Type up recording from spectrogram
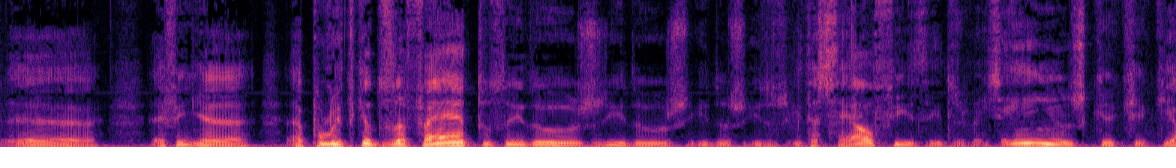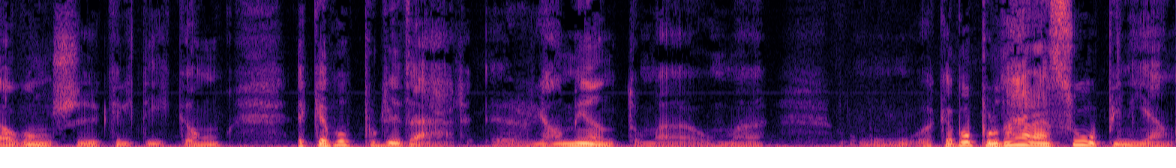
Uh, enfim, a, a, política dos afetos e, dos, e, dos, e, dos, e, dos, e das selfies e dos beijinhos que, que, que, alguns criticam acabou por lhe dar realmente uma, uma, acabou por dar à sua opinião,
